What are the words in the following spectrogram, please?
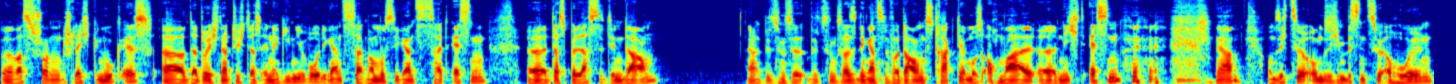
äh, was schon schlecht genug ist. Äh, dadurch natürlich das Energieniveau die ganze Zeit, man muss die ganze Zeit essen. Äh, das belastet den Darm ja, beziehungsweise, beziehungsweise den ganzen Verdauungstrakt, der muss auch mal äh, nicht essen, ja, um sich zu, um sich ein bisschen zu erholen.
